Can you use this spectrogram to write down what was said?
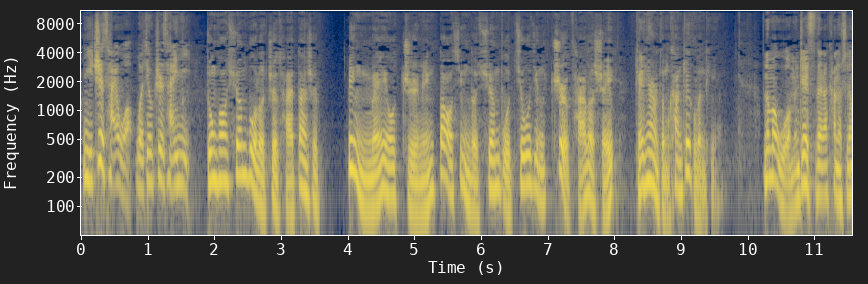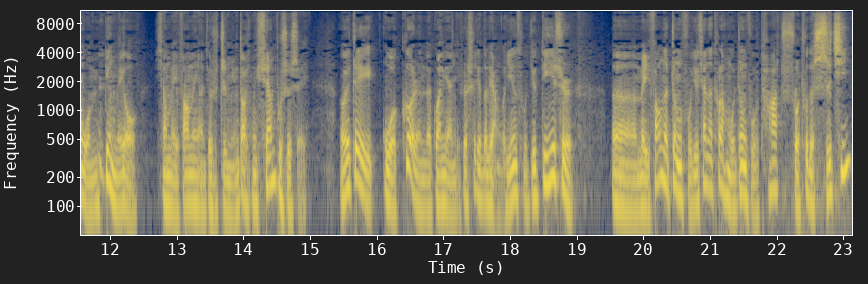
你制裁我，我就制裁你。中方宣布了制裁，但是并没有指名道姓的宣布究竟制裁了谁。田先生怎么看这个问题？那么我们这次大家看到，实际上我们并没有像美方那样，就是指名道姓宣布是谁。而这我个人的观点，你说涉及的两个因素，就第一是，呃，美方的政府，就现在特朗普政府他所处的时期，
